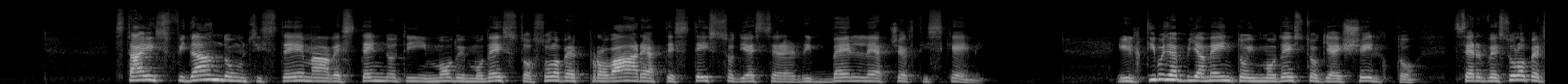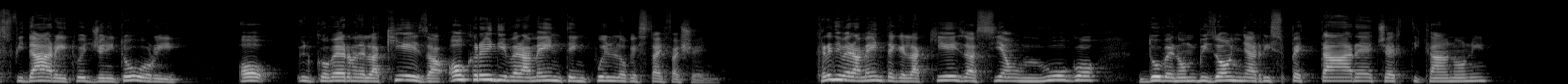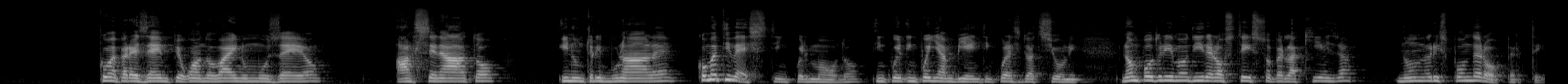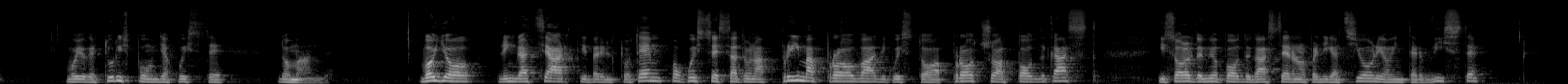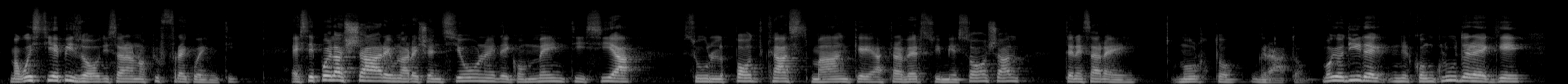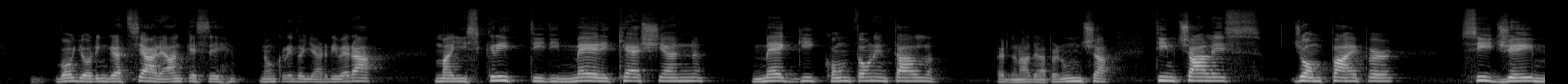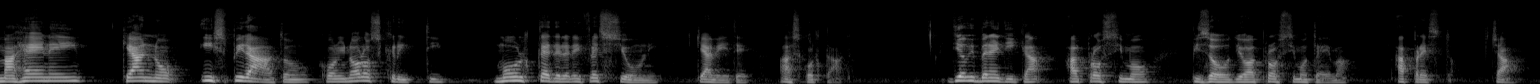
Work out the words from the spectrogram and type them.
Stai sfidando un sistema vestendoti in modo immodesto solo per provare a te stesso di essere ribelle a certi schemi. Il tipo di abbigliamento immodesto che hai scelto serve solo per sfidare i tuoi genitori o il governo della Chiesa o credi veramente in quello che stai facendo? Credi veramente che la Chiesa sia un luogo dove non bisogna rispettare certi canoni? Come per esempio quando vai in un museo, al Senato, in un tribunale, come ti vesti in quel modo, in, que- in quegli ambienti, in quelle situazioni? Non potremmo dire lo stesso per la Chiesa? Non risponderò per te. Voglio che tu rispondi a queste domande. Voglio ringraziarti per il tuo tempo. Questa è stata una prima prova di questo approccio al podcast. Di solito il mio podcast erano predicazioni o interviste ma questi episodi saranno più frequenti e se puoi lasciare una recensione, dei commenti sia sul podcast ma anche attraverso i miei social, te ne sarei molto grato. Voglio dire nel concludere che voglio ringraziare, anche se non credo gli arriverà, ma gli iscritti di Mary Cashian, Maggie Conthonental, perdonate la pronuncia, Tim Chalice, John Piper, C.J. Mahaney che hanno ispirato con i loro scritti molte delle riflessioni che avete ascoltato. Dio vi benedica al prossimo episodio, al prossimo tema. A presto. Ciao.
